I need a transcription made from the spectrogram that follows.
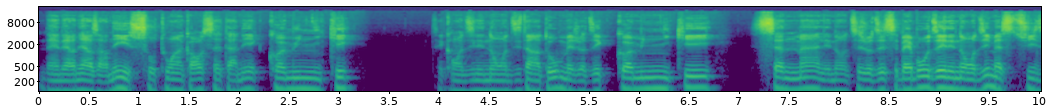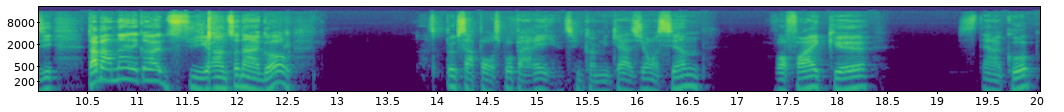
dans les dernières années et surtout encore cette année, communiquer. C'est qu'on dit les non-dits tantôt, mais je veux dire communiquer sainement les non-dits. Je veux dire, c'est bien beau de dire les non-dits, mais si tu dis tabarnak, l'école, si tu rentres ça dans la gorge, c'est peu que ça passe pas pareil. Une communication saine va faire que si tu es en couple,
